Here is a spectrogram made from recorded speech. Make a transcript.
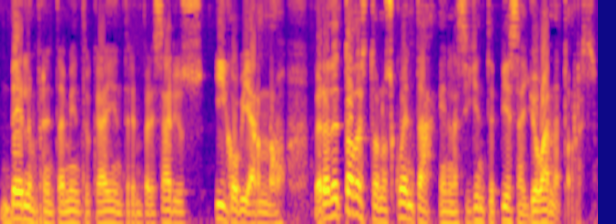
del enfrentamiento que hay entre empresarios y gobierno. Pero de todo esto nos cuenta en la siguiente pieza Giovanna Torres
